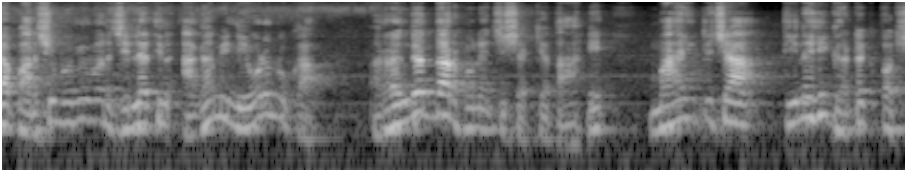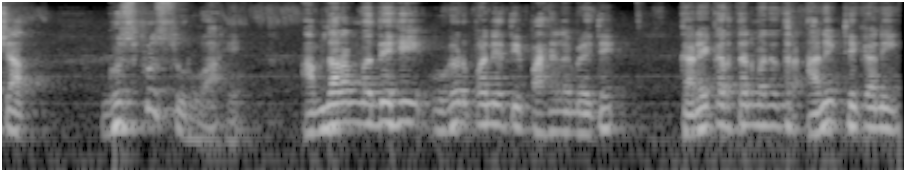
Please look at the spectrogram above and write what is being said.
या पार्श्वभूमीवर जिल्ह्यातील आगामी निवडणुका रंगतदार होण्याची शक्यता आहे. महायुतीच्या तीनही घटक पक्षात घुसफुस सुरू आहे. आमदारांमध्येही उघडपणे ती पाहायला मिळते. कार्यकर्त्यांमध्ये तर अनेक ठिकाणी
